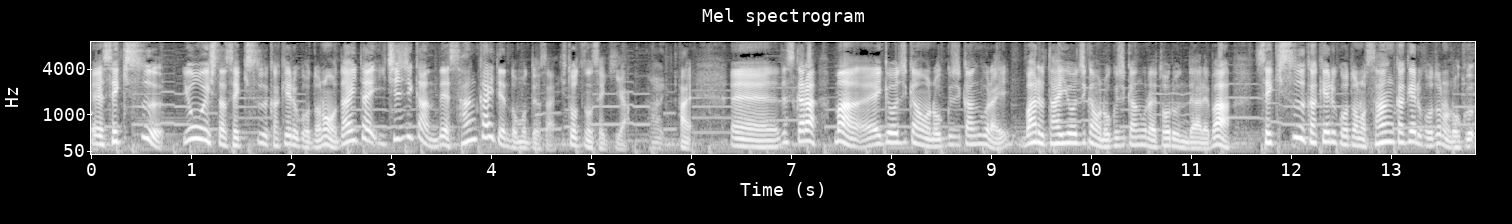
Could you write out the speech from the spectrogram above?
えー席数用意した席数かけることの大体1時間で3回転と思ってください。1つの席が、はい。えーですから、まあ、営業時間を6時間ぐらいバル対応時間を6時間ぐらい取るんであれば席数かけることの3かけることの6、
